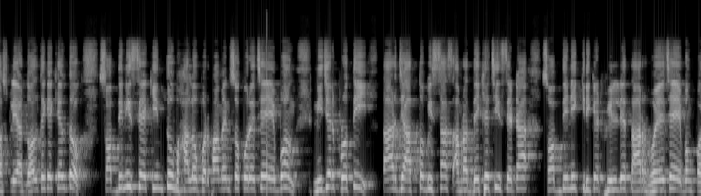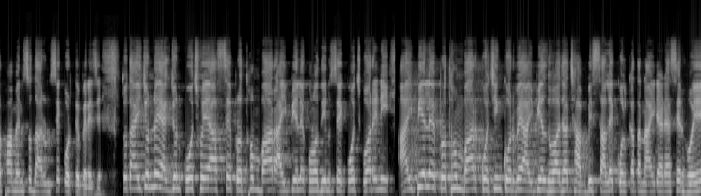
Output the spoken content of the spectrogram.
অস্ট্রেলিয়ার দল থেকে খেলতো, সব দিনই সে কিন্তু ভালো পারফরমেন্সও করেছে এবং নিজের প্রতি তার যে আত্মবিশ্বাস আমরা দেখেছি সেটা সব দিনই ক্রিকেট ফিল্ডে তার হয়েছে এবং পারফরমেন্সও দারুণ সে করতে পেরেছে। তো তাই জন্য একজন কোচ হয়ে আসছে। প্রথমবার আইপিএলে কোনোদিন সে কোচ করেনি। আইপিএলে প্রথমবার কোচিং করবে আইপিএল দু হাজার ছাব্বিশ সালে কলকাতা নাইট রাইডার্সের হয়ে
